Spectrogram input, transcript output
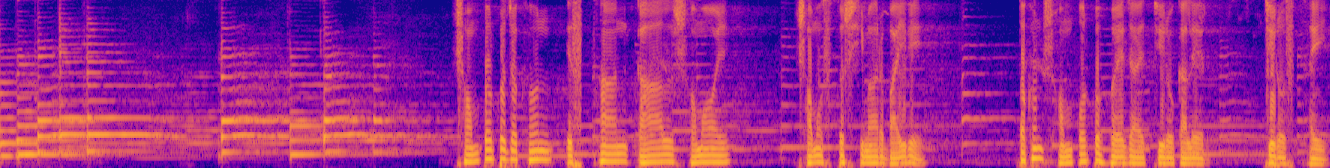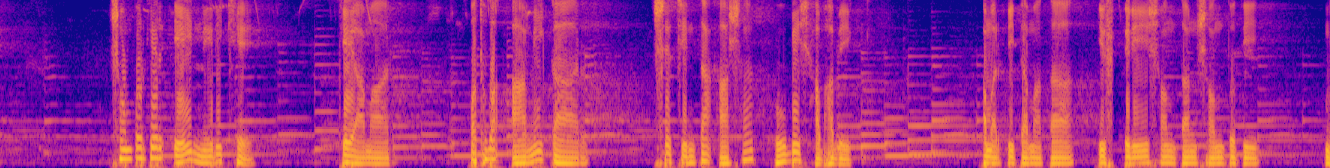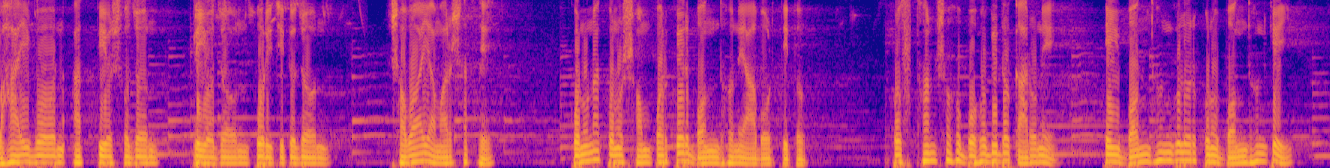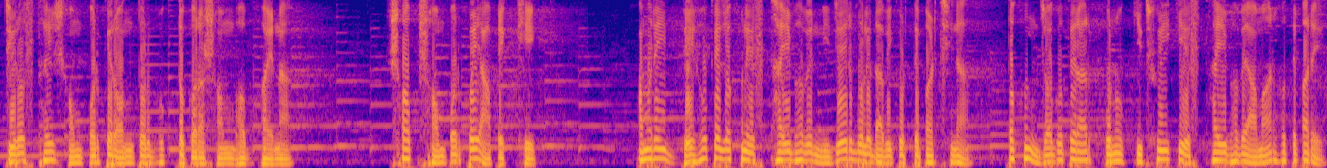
সম্পর্ক যখন স্থান, কাল, সময়, সমস্ত সীমার বাইরে, তখন সম্পর্ক হয়ে যায় চিরকালের, চিরস্থায়ী। সম্পর্কের এই নিরিখে কে আমার অথবা আমি কার, সে চিন্তা আসা খুবই স্বাভাবিক। আমার পিতামাতা, স্ত্রী, সন্তান, সন্ততি ভাই বোন আত্মীয় স্বজন, প্রিয়জন, পরিচিতজন, সবাই আমার সাথে কোনো না কোনো সম্পর্কের বন্ধনে আবর্তিত। প্রস্থানসহ বহুবিধ কারণে এই বন্ধনগুলোর কোনো বন্ধনকেই চিরস্থায়ী সম্পর্কের অন্তর্ভুক্ত করা সম্ভব হয় না। সব সম্পর্কই আপেক্ষিক। আমার এই দেহকে যখন স্থায়ীভাবে নিজের বলে দাবি করতে পারছি না, তখন জগতের আর কোনো কিছুই কি স্থায়ীভাবে আমার হতে পারে?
